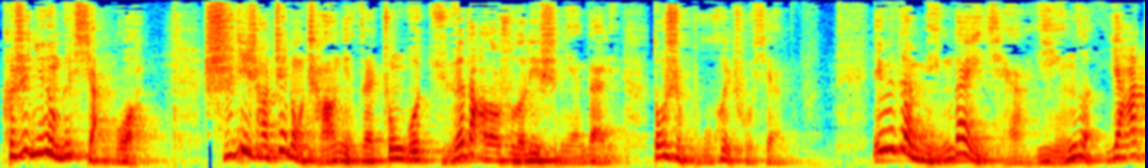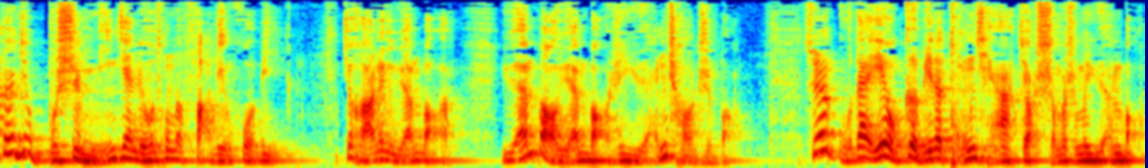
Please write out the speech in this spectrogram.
可是你有没有想过，实际上这种场景在中国绝大多数的历史年代里都是不会出现的，因为在明代以前啊，银子压根就不是民间流通的法定货币。就好像这个元宝啊，元宝元宝是元朝之宝，虽然古代也有个别的铜钱啊叫什么什么元宝，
